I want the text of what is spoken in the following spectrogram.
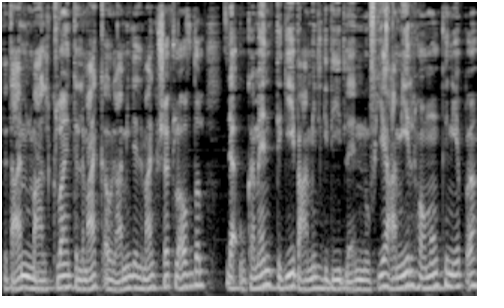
تتعامل مع ال client اللي معاك أو العميل اللي معاك بشكل أفضل لأ وكمان تجيب عميل جديد. لأنه في عميل هو ممكن يبقى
